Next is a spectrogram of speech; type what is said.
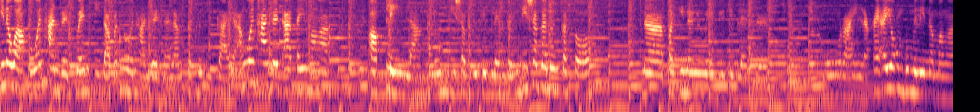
ginawa ko 120, dapat nga 100 na lang, so hindi kaya. Ang 100 ata yung mga uh, plain lang, yung hindi siya beauty blender. Hindi siya ganun ka-soft na pag ginanon mo yung beauty mumurahin lang. Kaya ayokong bumili ng mga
